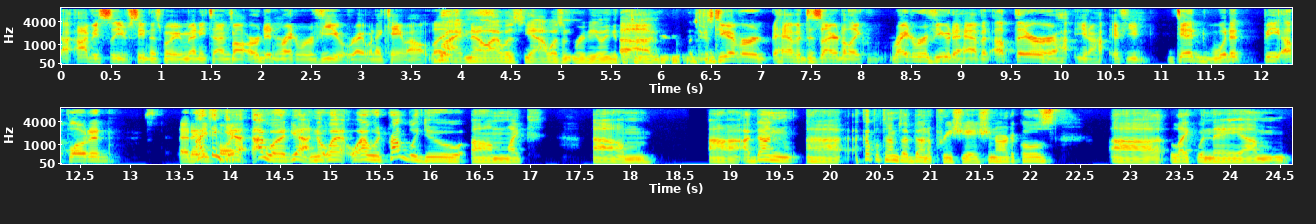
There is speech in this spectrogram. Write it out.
Obviously, you've seen this movie many times, or didn't write a review right when it came out. Like, right no i was yeah i wasn't reviewing at the Uh, time do, just- do you ever have a desire to like write a review to have it up there, or you know, if you did, would it be uploaded at any point? I think point? yeah, I would. Yeah, no, I, I would probably do um like um uh I've done uh a couple times I've done appreciation articles uh like when they um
